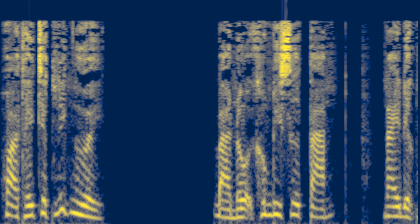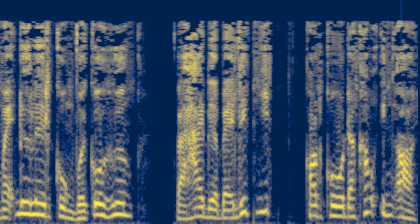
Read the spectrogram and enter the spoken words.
Hòa thấy chật ních người. Bà nội không đi sơ tán, nay được mẹ đưa lên cùng với cô Hương và hai đứa bé lít nhít, con cô đang khóc inh ỏi.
